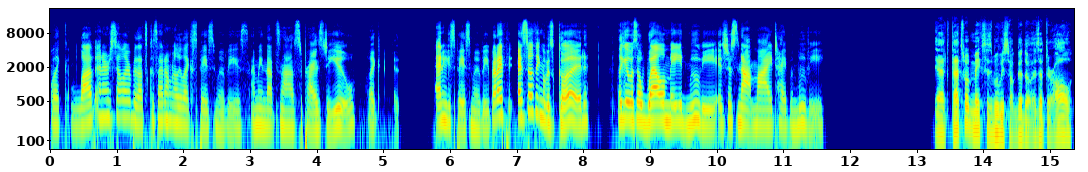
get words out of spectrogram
like love Interstellar, but that's because I don't really like space movies. I mean, that's not a surprise to you. Like eh, any space movie, but I th- I still think it was good. Like it was a well-made movie. It's just not my type of movie. Yeah, that's what makes his movie so good though, is that they're all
